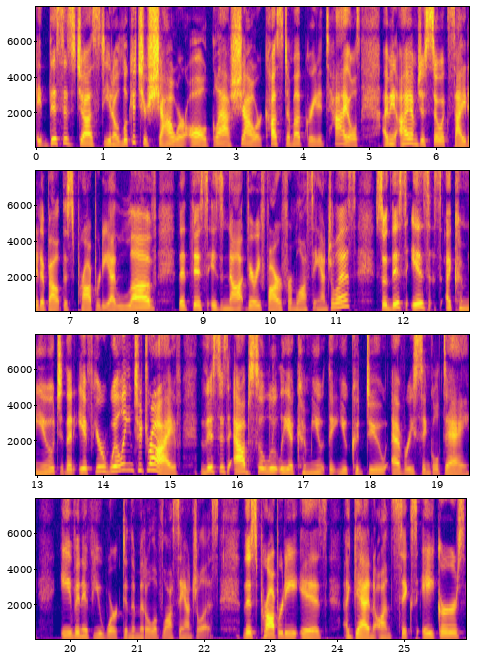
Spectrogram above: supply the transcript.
It, this is just, you know, look at your shower, all glass shower, custom upgraded tiles. I mean, I am just so excited about this property. I love that this is not very far from Los Angeles. So this is a commute that if you're willing to drive, this is absolutely a commute that you could do every single day even if you worked in the middle of Los Angeles. This property is, again, on six acres.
